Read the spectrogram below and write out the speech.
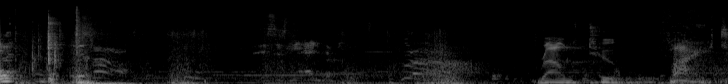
Damn it. This is the end of you. Round two. Fight.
